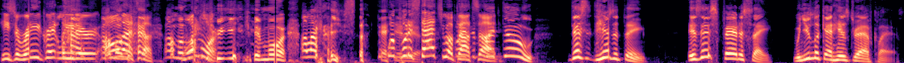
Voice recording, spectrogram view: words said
He's already a great leader. I'm all that stuff. I'm gonna one like more. you even more. I like how you stuck that. Well, put a there. statue up But- outside. But dude, this here's the thing. Is this fair to say when you look at his draft class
